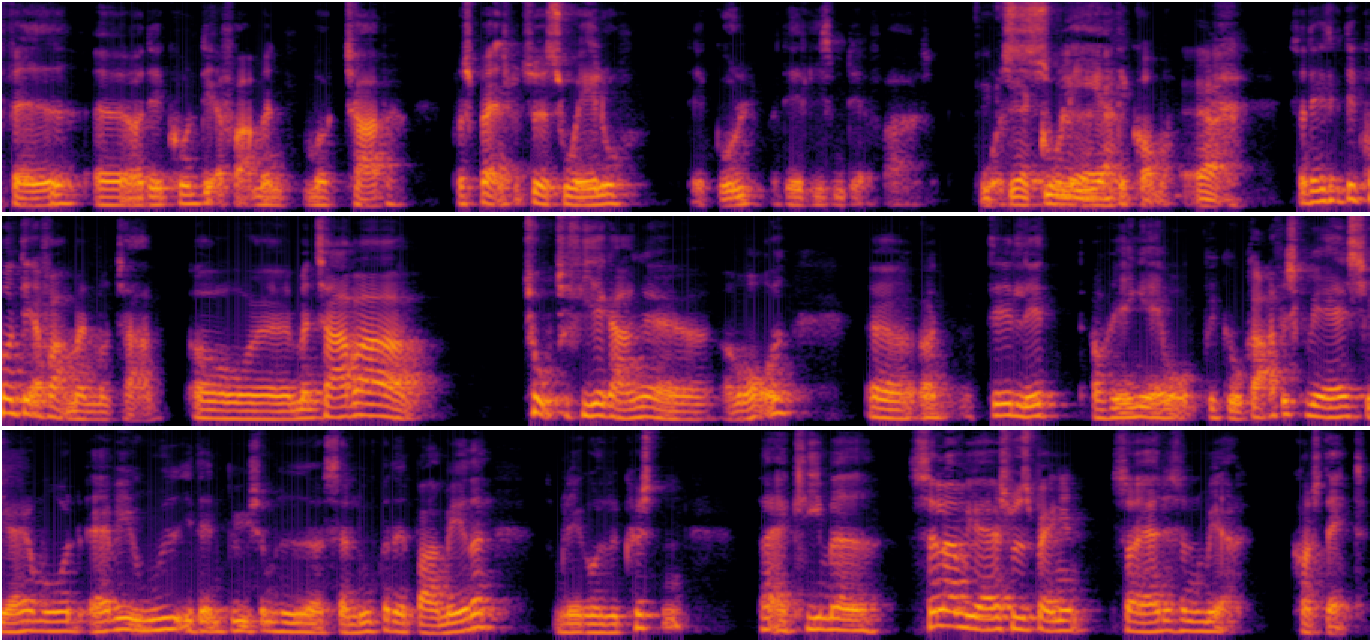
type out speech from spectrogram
fade, øh, og det er kun derfra, man må tappe. På spansk betyder suelo, det er guld, og det er ligesom derfra, hvor det det kommer. Ja. Så det, det er kun derfra, man må tappe. Og øh, man tapper to til fire gange øh, om året, øh, og det er lidt afhængigt af, hvor geografisk vi er i Sierra-området. Er vi ude i den by, som hedder San Luca de Barrameda, som ligger ude ved kysten, der er klimaet, selvom vi er i Sydspanien, så er det sådan mere konstant.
